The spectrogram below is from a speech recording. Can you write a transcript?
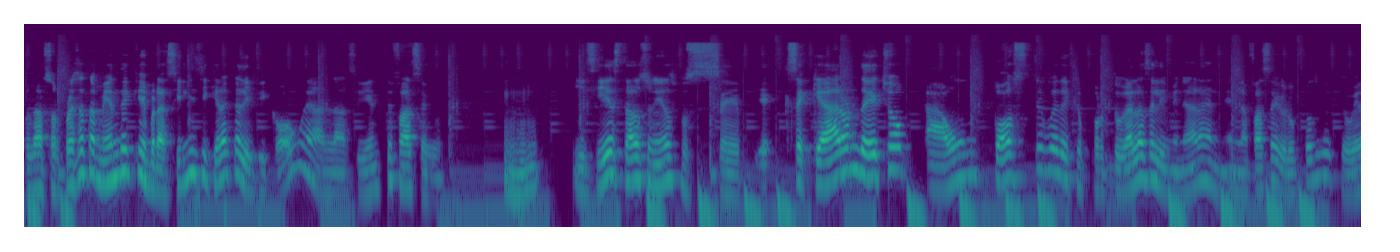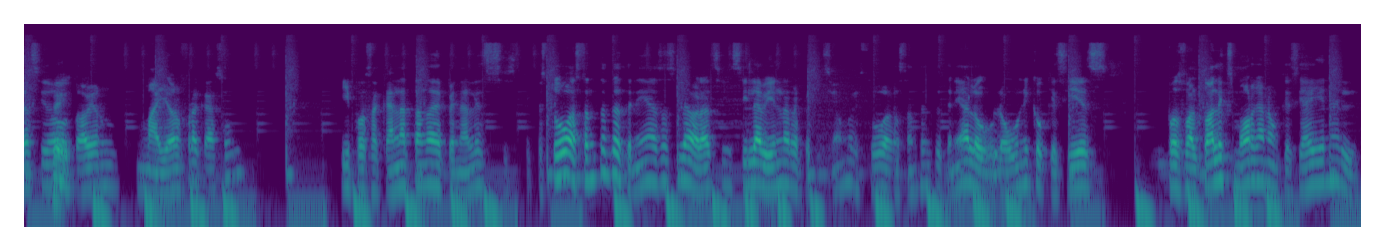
Pues la sorpresa también de que Brasil ni siquiera calificó, güey, a la siguiente fase, güey. Ujú. Y sí, Estados Unidos, pues se, eh, se quedaron, de hecho, a un poste, güey, de que Portugal las eliminara en, en la fase de grupos, güey, que hubiera sido Sí. todavía un mayor fracaso. güey. Y pues acá en la tanda de penales este, estuvo bastante entretenida, esa sí, la verdad, sí, sí la vi en la repetición, güey, estuvo bastante entretenida. Lo, lo único que sí es, pues faltó Alex Morgan, aunque sí ahí en el,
